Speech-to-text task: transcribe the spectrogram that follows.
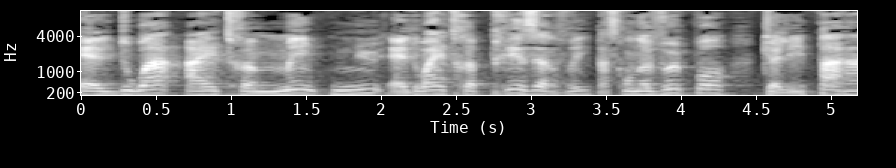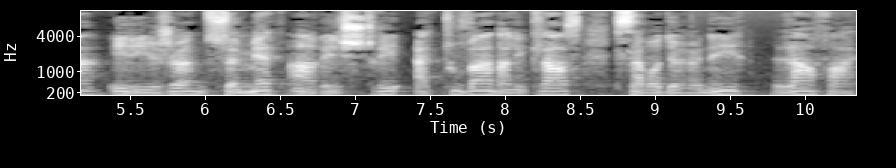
elle doit être maintenue, elle doit être préservée parce qu'on ne veut pas que les parents et les jeunes se mettent à enregistrer à tout vent dans les classes. Ça va devenir l'enfer.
